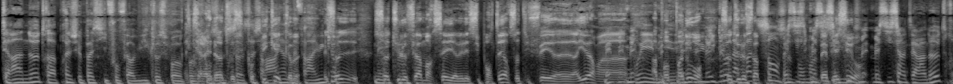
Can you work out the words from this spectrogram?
terrain neutre. Après, je sais pas s'il faut faire huis clos. Pour, pour- terrain neutre, c'est compliqué, rien de comme- faire un huis clos. Soit, Mais- soit tu le fais à Marseille avec les supporters, soit tu fais euh, ailleurs, Mais- à, mais- Oui, à mais- Pompadour. mais Soit n'a tu le pas fais à Mais mais Ben, bien c'est- sûr. mais- mais si c'est un terrain neutre,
